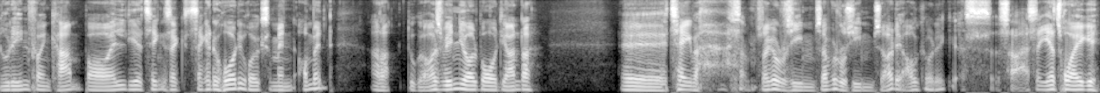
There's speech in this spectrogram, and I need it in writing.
nu er det inden for en kamp, og alle de her ting, så, så kan det hurtigt rykke sig, men omvendt, altså, du kan også vinde i Aalborg, og de andre øh, taber, altså, så kan du sige, så vil du sige, så er det afgjort, ikke? Altså, så altså, jeg tror ikke,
